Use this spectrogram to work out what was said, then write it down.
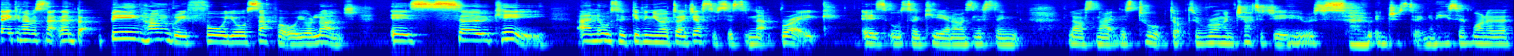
they can have a snack then, but being hungry for your supper or your lunch is so key. And also giving your digestive system that break is also key. And I was listening last night this talk, Dr. Rangan Chatterjee, who was so interesting. And he said one of the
